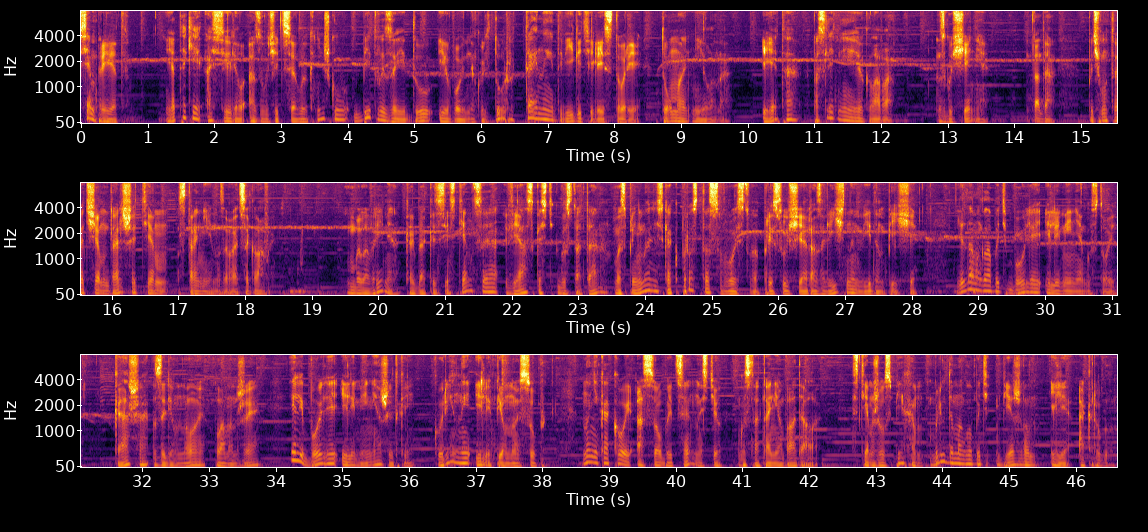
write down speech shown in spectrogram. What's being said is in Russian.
Всем привет! Я таки осилил озвучить целую книжку «Битвы за еду и войны культур. Тайные двигатели истории» Тома Нилана. И это последняя ее глава. Сгущение. Да-да, почему-то чем дальше, тем страннее называются главы. Было время, когда консистенция, вязкость, густота воспринимались как просто свойства, присущие различным видам пищи – Еда могла быть более или менее густой. Каша, заливное, пламанже или более или менее жидкой. Куриный или пивной суп. Но никакой особой ценностью густота не обладала. С тем же успехом блюдо могло быть бежевым или округлым.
